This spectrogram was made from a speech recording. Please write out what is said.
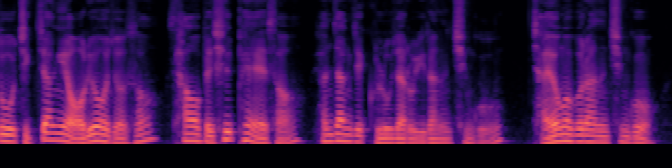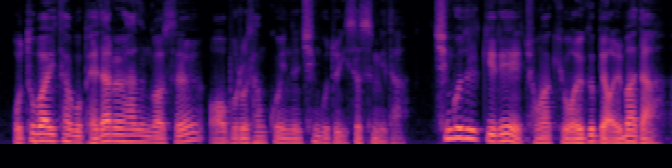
또 직장이 어려워져서 사업에 실패해서 현장직 근로자로 일하는 친구, 자영업을 하는 친구, 오토바이 타고 배달을 하는 것을 업으로 삼고 있는 친구도 있었습니다. 친구들끼리 정확히 월급이 얼마다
